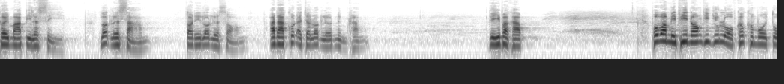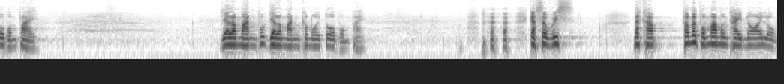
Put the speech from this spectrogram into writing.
เคยมาปีละสี่ลดเหลือสาม ตอนนี้ลดเหลือสอง อนาคตอาจจะลดเหลือหนึ่งครั้ง ดีป่ะครับ เพราะว่ามีพี่น้องที่ยุโรปเขาขโมยตัวผมไป เยอรมันพวกเยอรมันขโมยตัวผมไปกับสวิสนะครับทำให้ผมมาเมืองไทยน้อยลง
